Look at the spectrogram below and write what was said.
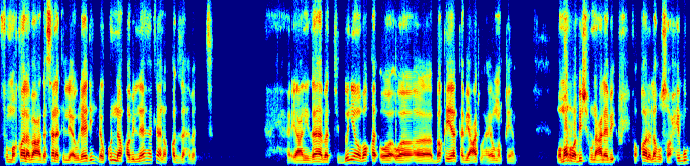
ثم قال بعد سنة لأولاده لو كنا قبلناها كانت قد ذهبت. يعني ذهبت في الدنيا وبقى, وبقي تبعتها يوم القيامة. ومر بشر على بئر فقال له صاحبه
